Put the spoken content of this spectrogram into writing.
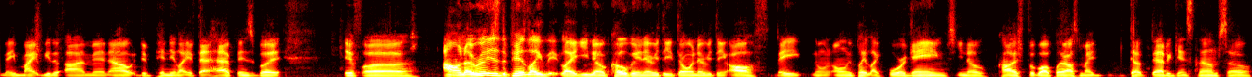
they might be the odd man out depending like if that happens. But if uh I don't know, it really just depends like like you know COVID and everything throwing everything off. They don't only played like four games. You know, college football playoffs might duck that against them. So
